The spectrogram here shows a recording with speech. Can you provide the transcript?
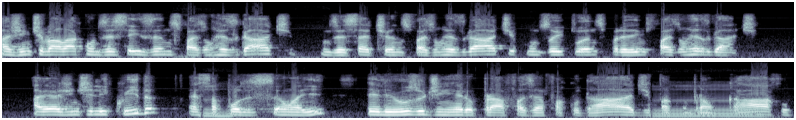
a gente vai lá com 16 anos faz um resgate, com 17 anos faz um resgate, com 18 anos, por exemplo, faz um resgate. Aí a gente liquida essa uhum. posição aí, ele usa o dinheiro para fazer a faculdade, para uhum. comprar um hum. carro,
